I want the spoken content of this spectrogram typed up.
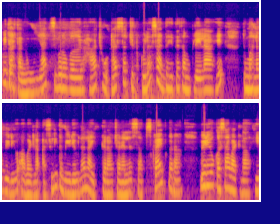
विद्यार्थ्यांनो याचबरोबर हा छोटासा चुटकुला साध्य इथे संपलेला आहे. तुम्हाला व्हिडिओ आवडला असेल तर व्हिडिओला लाईक करा चॅनलला सबस्क्राईब करा. व्हिडिओ कसा वाटला हे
